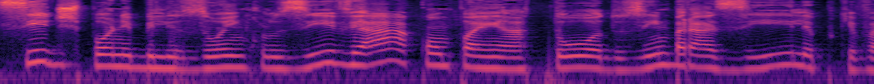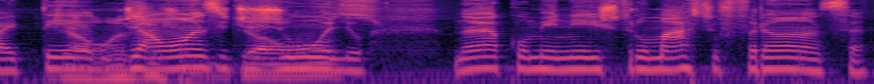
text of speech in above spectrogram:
se disponibilizou inclusive a acompanhar todos em Brasília, porque vai ter Dia 11 dia de 11 de Dia julho, 11. né, com o ministro Márcio França,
